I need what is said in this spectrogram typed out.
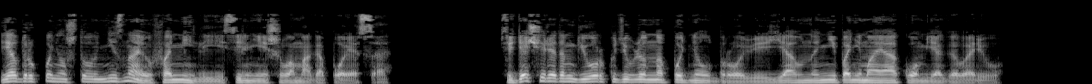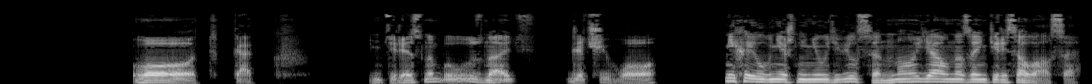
Я вдруг понял, что не знаю фамилии сильнейшего мага пояса. Сидящий рядом Георг удивленно поднял брови, явно не понимая, о ком я говорю. Вот как. Интересно было узнать, для чего. Михаил внешне не удивился, но явно заинтересовался.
